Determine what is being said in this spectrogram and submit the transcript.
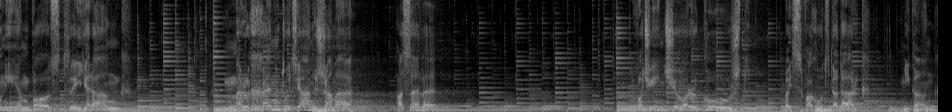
ունի ըմբոստ երանք մեր խենթության ժամը հասել է ոչինչ որ կուշտ բայց վաղուց դադարք մի գանք.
